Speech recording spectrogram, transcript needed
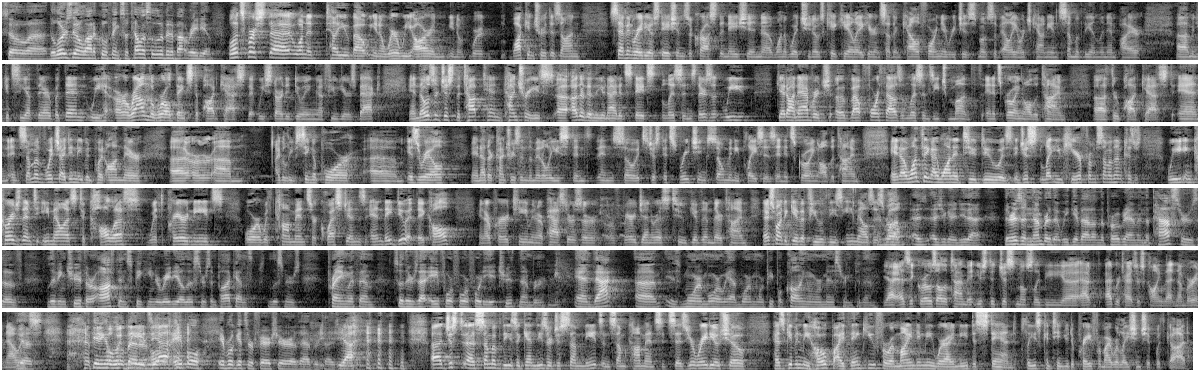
so uh, the Lord's doing a lot of cool things. So tell us a little bit about radio. Well, let's first uh, want to tell you about you know where we are, and you know where Walk in Truth is on seven radio stations across the nation. Uh, one of which you know is KKLA here in Southern California, reaches most of LA, Orange County, and some of the Inland Empire. Um, and you can see up there. But then we are around the world thanks to podcasts that we started doing a few years back. And those are just the top 10 countries, uh, other than the United States, listens. There's a, we get on average about 4,000 listens each month, and it's growing all the time. Uh, through podcast, and and some of which I didn't even put on there uh, are um, I believe Singapore, um, Israel, and other countries in the Middle East, and and so it's just it's reaching so many places, and it's growing all the time. And uh, one thing I wanted to do is just let you hear from some of them because we encourage them to email us, to call us with prayer needs or with comments or questions, and they do it. They call. And our prayer team and our pastors are, are very generous to give them their time. And I just wanted to give a few of these emails as And well. As, as you're going to do that, there is a number that we give out on the program, and the pastors of Living Truth are often speaking to radio listeners and podcast listeners, praying with them. So there's that 844-48 truth number, Mm-hmm. and that uh, is more and more. We have more and more people calling, and we're ministering to them. Yeah, as it grows all the time, it used to just mostly be uh, ad- advertisers calling that number, and now Yes. it's Getting a people little with better. needs. Yeah, April, April gets her fair share of advertising. yeah. uh, just uh, some of these again. These are just some needs and some comments. It says your radio show has given me hope. I thank you for reminding me where I need to stand. Please continue to pray for my relationship with God.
